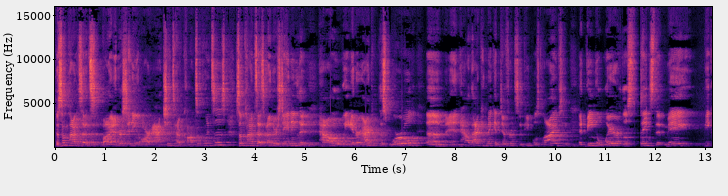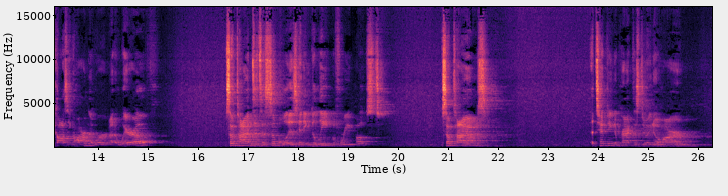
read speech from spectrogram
And sometimes that's by understanding our actions have consequences. Sometimes that's understanding that how we interact with this world um, and how that can make a difference in people's lives and, and being aware of those things that may be causing harm that we're unaware of. Sometimes it's as simple as hitting delete before you post. Sometimes attempting to practice doing no harm,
